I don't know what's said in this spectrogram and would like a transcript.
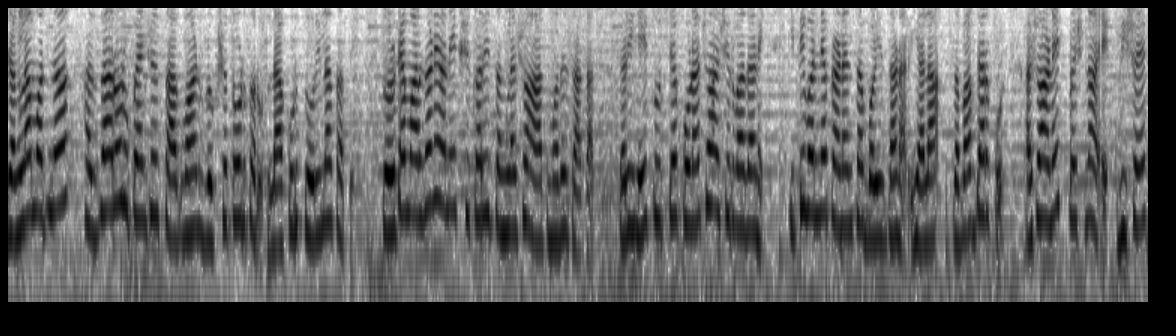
जंगलामधनं हजारो रुपयांचे सागवान वृक्षतोड करून लाकूड चोरीला जाते. चोरट्या मार्गाने अनेक शिकारी जंगलाच्या आतमध्ये जातात. तरी हे कृत्य कोणाच्या आशीर्वादाने? किती वन्य प्राण्यांचा बळी जाणार याला जबाबदार कोण? अशा अनेक प्रश्न विषयक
